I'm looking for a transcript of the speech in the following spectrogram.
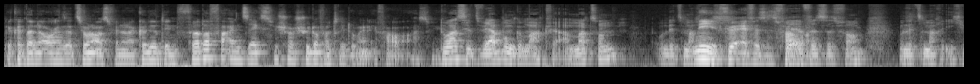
ihr könnt dann eine Organisation auswählen und dann könnt ihr den Förderverein Sächsischer Schülervertretungen e.V. auswählen. Du hast jetzt Werbung gemacht für Amazon und jetzt mache nee, ich für FSSV. für FSSV und jetzt mache ich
